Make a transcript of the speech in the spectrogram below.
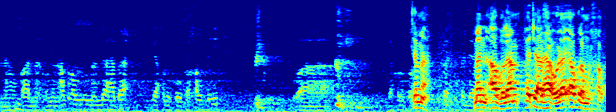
أنه قال ومن اظلم ممن ذهب يخلق كخلقي و تمام. من أظلم فجعل هؤلاء أظلم الخلق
